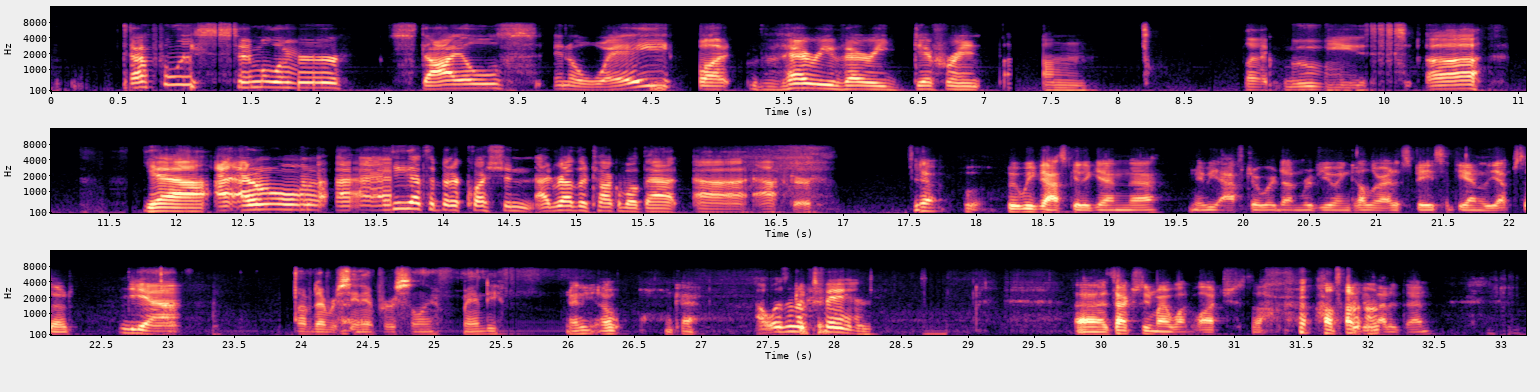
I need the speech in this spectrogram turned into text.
definitely similar styles in a way, but very, very different. Um, like movies. Uh, yeah, I, I don't know. I, I think that's a better question. I'd rather talk about that uh, after. Yeah, we, we can ask it again, uh, maybe after we're done reviewing Color Out of Space at the end of the episode. Yeah, I've never seen it personally. Mandy. Mandy? Oh, okay. I wasn't a Good to- fan. Uh, it's actually my what watch, so I'll talk Uh-huh. about it then.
